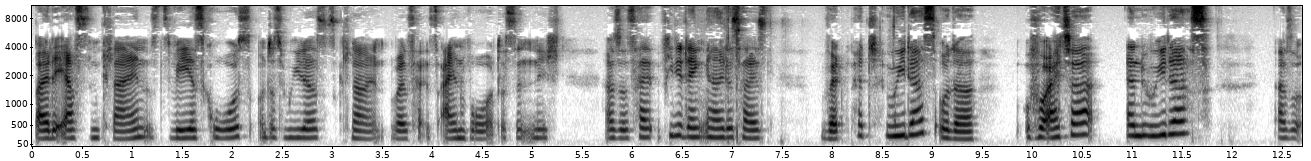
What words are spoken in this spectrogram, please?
beide ersten klein, das W ist groß und das Readers ist klein, weil es heißt ein Wort. Das sind nicht. Also das heißt, viele denken halt, das heißt Redpad Readers oder Writer and Readers. Also,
